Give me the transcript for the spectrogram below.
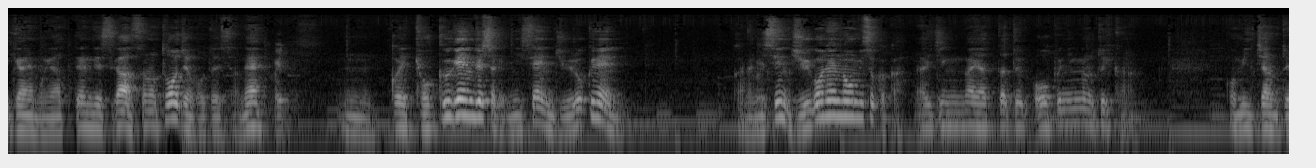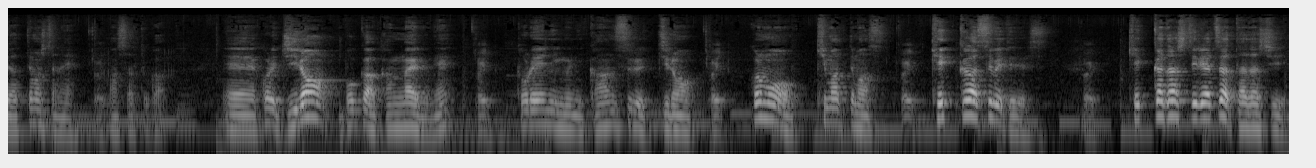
以外もやってるんですがその当時のことですよね、はいうん、これ極限でしたけ？ど2016年かな？2015年の大晦日か。ライジンがやったとオープニングの時かな。ゴミちゃんとやってましたねはい。マサトが、えーこれ持論。僕が考えるね。はい。トレーニングに関する持論。はい。これもう決まってます。はい。結果が全てです。はい。結果出してるやつは正しい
